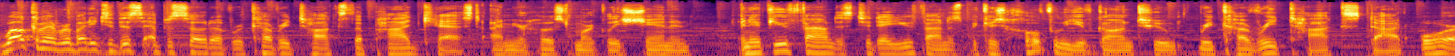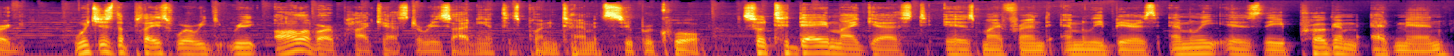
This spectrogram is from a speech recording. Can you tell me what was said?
Welcome, everybody, to this episode of Recovery Talks, the podcast. I'm your host, Mark Lee Shannon. And if you found us today, you found us because hopefully you've gone to recoverytalks.org, which is the place where we re- all of our podcasts are residing at this point in time. It's super cool. So today, my guest is my friend Emily Beers. Emily is the program admin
